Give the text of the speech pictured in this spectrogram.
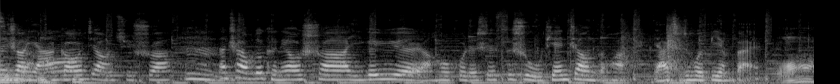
挤上牙膏这样去刷。嗯，那差不多肯定要刷一个月，然后或者是四十五天这样子的话，牙齿就会变白。哦，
